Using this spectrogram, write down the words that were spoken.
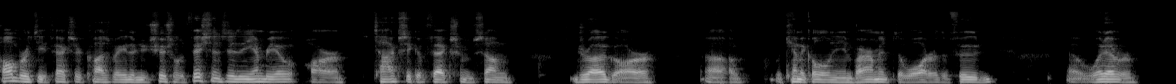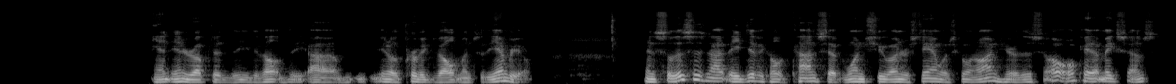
All birth defects are caused by either nutritional deficiency of the embryo or toxic effects from some drug or uh, chemical in the environment, the water, the food, uh, whatever. and interrupted the develop the um, you know perfect development of the embryo. And so this is not a difficult concept once you understand what's going on here. This oh okay that makes sense.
